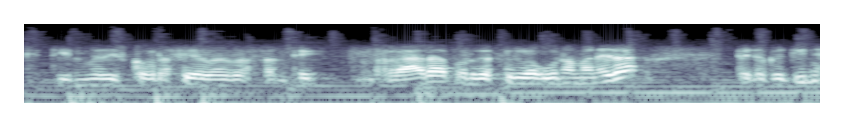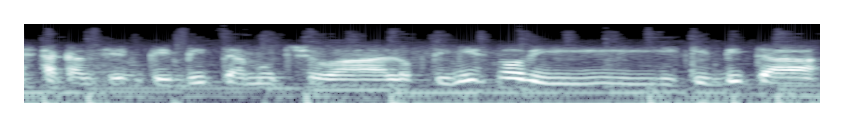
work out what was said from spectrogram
que tiene una discografía bastante rara, por decirlo de alguna manera, pero que tiene esta canción que invita mucho al optimismo y que invita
